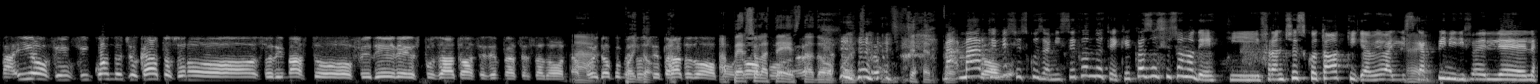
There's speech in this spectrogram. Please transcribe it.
Ma io fin, fin quando ho giocato sono, sono rimasto fedele e sposato a sempre alla stessa donna, Ah, poi dopo mi sono do- separato ha, dopo. Ha perso la dopo, testa eh. dopo, certo. Ma Marco, Dopo. invece scusami, secondo te che cosa si sono detti Francesco Totti che aveva gli Eh. scarpini, di, le- le-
